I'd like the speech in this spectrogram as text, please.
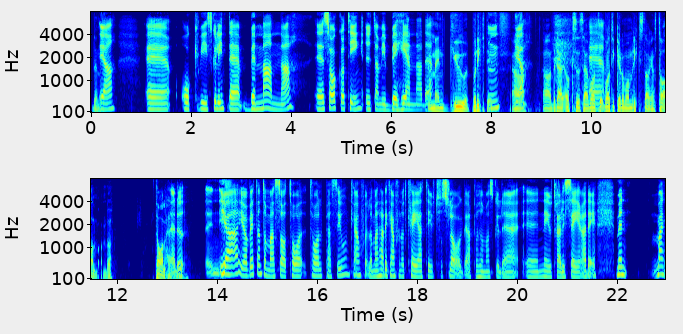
Den, Ja. Eh, och vi skulle inte bemanna eh, saker och ting utan vi behännade. Ja, men gud, på riktigt. Mm, ja. ja. Ja. det där också så här, vad, Eh. vad tycker de om riksdagens talman då? Talhänder. Ja, jag vet inte om man sa tal, talperson kanske, eller man hade kanske något kreativt förslag där på hur man skulle eh, neutralisera det. Men man,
